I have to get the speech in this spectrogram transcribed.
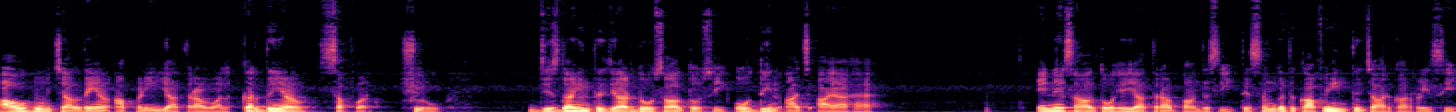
ਆਓ ਹੁਣ ਚੱਲਦੇ ਹਾਂ ਆਪਣੀ ਯਾਤਰਾ ਵੱਲ। ਕਰਦੇ ਹਾਂ ਸਫ਼ਰ ਸ਼ੁਰੂ। ਜਿਸ ਦਾ ਇੰਤਜ਼ਾਰ 2 ਸਾਲ ਤੋਂ ਸੀ, ਉਹ ਦਿਨ ਅੱਜ ਆਇਆ ਹੈ। ਇੰਨੇ ਸਾਲ ਤੋਂ ਇਹ ਯਾਤਰਾ ਬੰਦ ਸੀ ਤੇ ਸੰਗਤ ਕਾਫੀ ਇੰਤਜ਼ਾਰ ਕਰ ਰਹੀ ਸੀ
